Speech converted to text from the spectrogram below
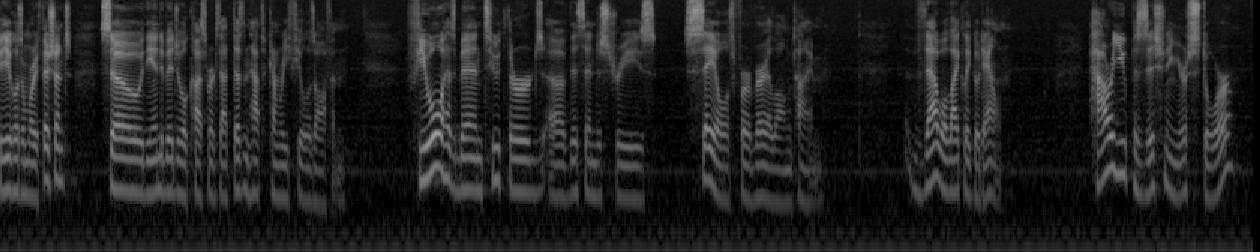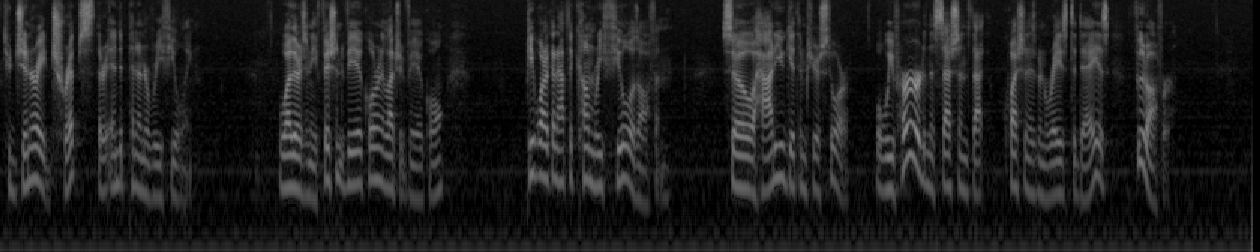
Vehicles are more efficient. So the individual customers that doesn't have to come refuel as often. Fuel has been two thirds of this industry's sales for a very long time. That will likely go down. How are you positioning your store to generate trips that are independent of refueling? Whether it's an efficient vehicle or an electric vehicle, people aren't going to have to come refuel as often. So, how do you get them to your store? What we've heard in the sessions that question has been raised today is food offer.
